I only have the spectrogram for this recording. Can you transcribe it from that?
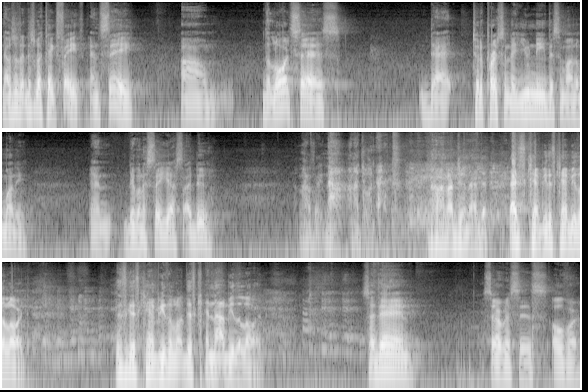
Now this is, going to take faith and say, um, the Lord says that to the person that you need this amount of money, and they're going to say, "Yes, I do." And I was like, "Nah, I'm not doing that. No, I'm not doing that. That, that just can't be. This can't be the Lord. This, this can't be the Lord. This cannot be the Lord." So then, service is over.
